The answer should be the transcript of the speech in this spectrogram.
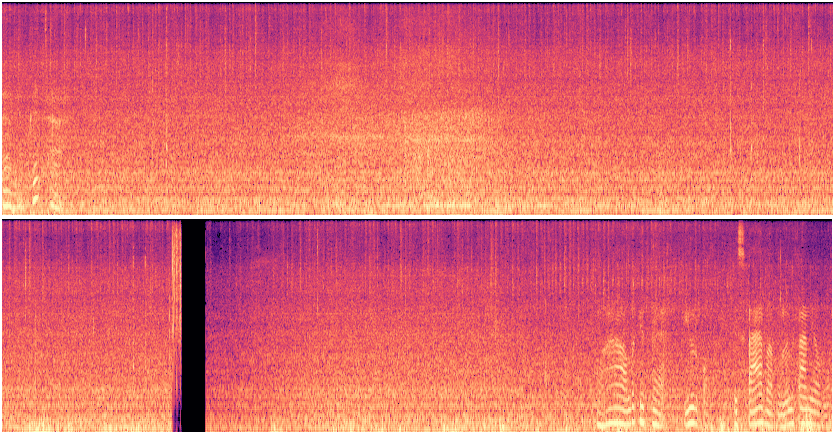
having a good time. Look at that. Beautiful. It's five of them. Let me find the other one.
